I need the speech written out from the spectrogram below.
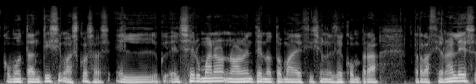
como tantísimas cosas. El, el ser humano normalmente no toma decisiones de compra racionales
